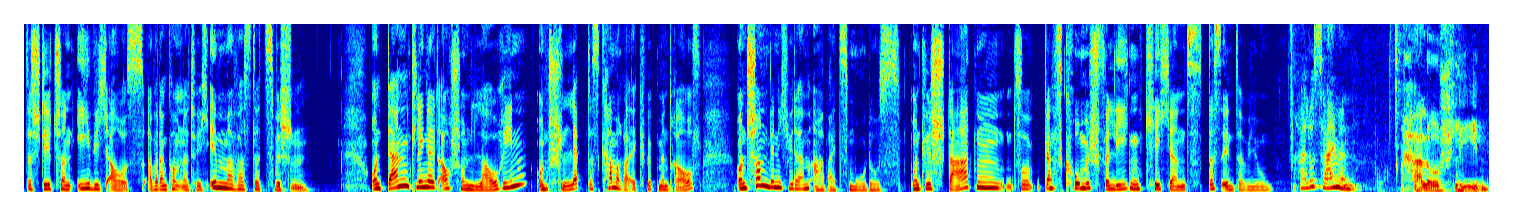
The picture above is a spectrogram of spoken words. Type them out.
Das steht schon ewig aus, aber dann kommt natürlich immer was dazwischen. Und dann klingelt auch schon Laurin und schleppt das Kameraequipment drauf. Und schon bin ich wieder im Arbeitsmodus. Und wir starten so ganz komisch verlegen kichernd das Interview. Hallo Simon. Hallo Schlien.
